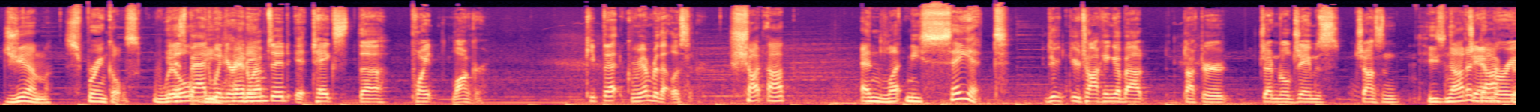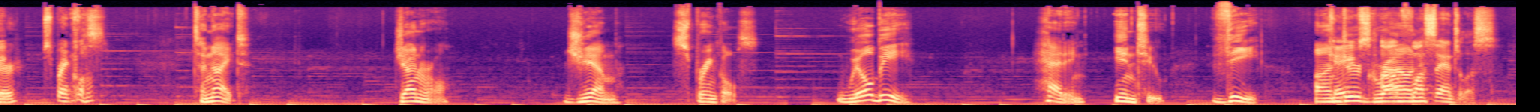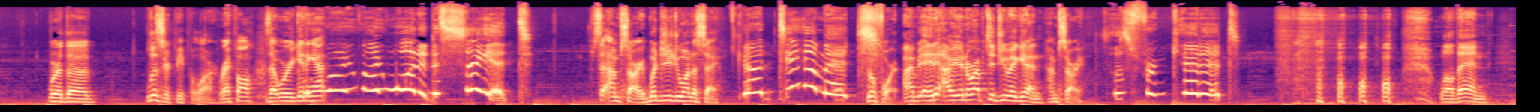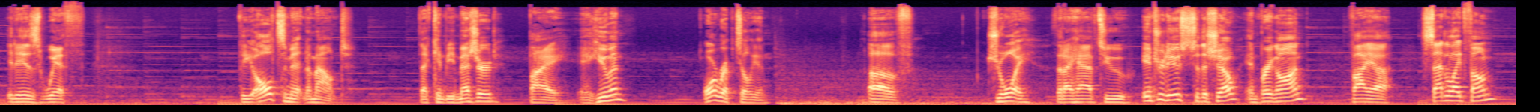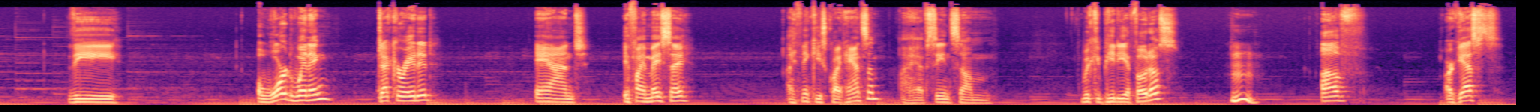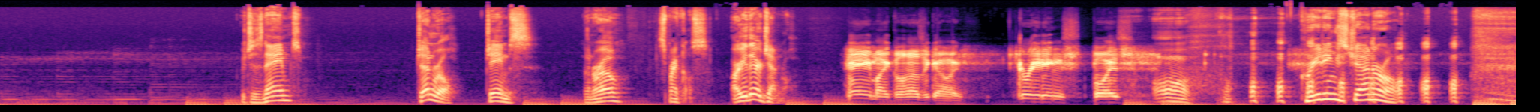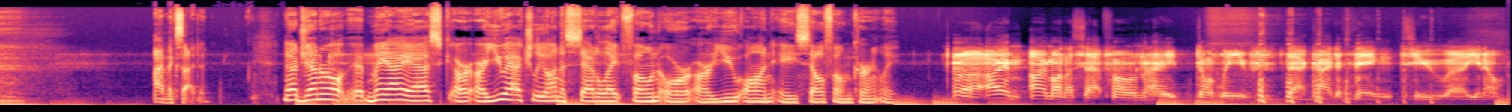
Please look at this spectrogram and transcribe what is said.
Jim Sprinkles It will is bad when you're heading- interrupted. It takes the point longer. Keep that. Remember that, listener. Shut up and let me say it. You- You're talking about Dr. General James Johnson He's not a Jamboree doctor. Sprinkles. Tonight, General Jim Sprinkles will be heading into the Caves of underground. Los Angeles, where the lizard people are. Right, Paul? Is that where you're getting at? I, I wanted to say it. I'm sorry. What did you want to say? God damn it. Go for it. I'm, I interrupted you again. I'm sorry. Just forget it. Well, then, it is with the ultimate amount that can be measured by a human or reptilian of joy that I have to introduce to the show and bring on via satellite phone the award winning, decorated, and if I may say, I think he's quite handsome. I have seen some Wikipedia photos hmm. of our guest, which is named General James Monroe Sprinkles. Are you there, General? Hey, Michael, how's it going? Greetings, boys. Oh. Greetings, General. I'm excited. Now, General, uh, may I ask, are, are you actually on a satellite phone or are you on a cell phone currently? I'm I'm on a sat phone. I don't leave that kind of thing to uh, you know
